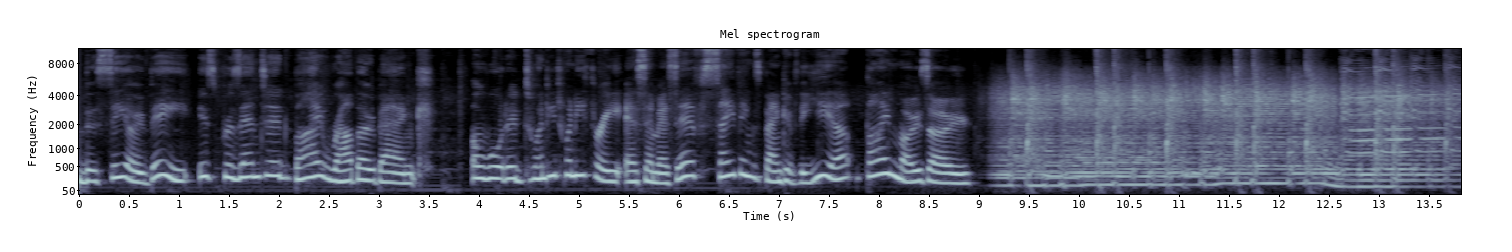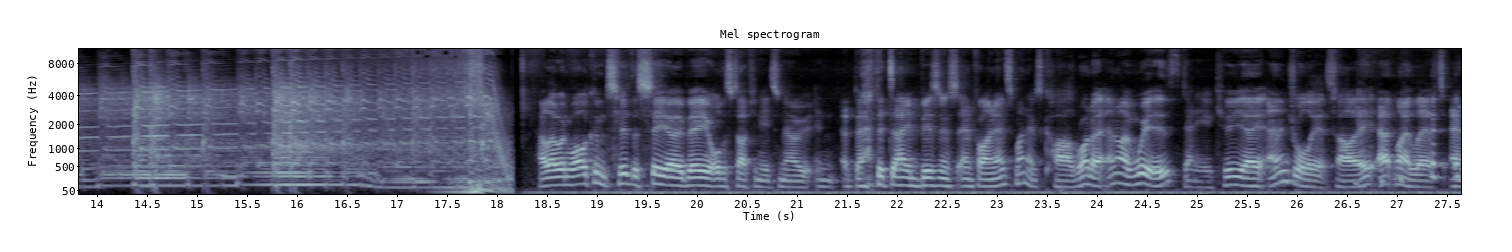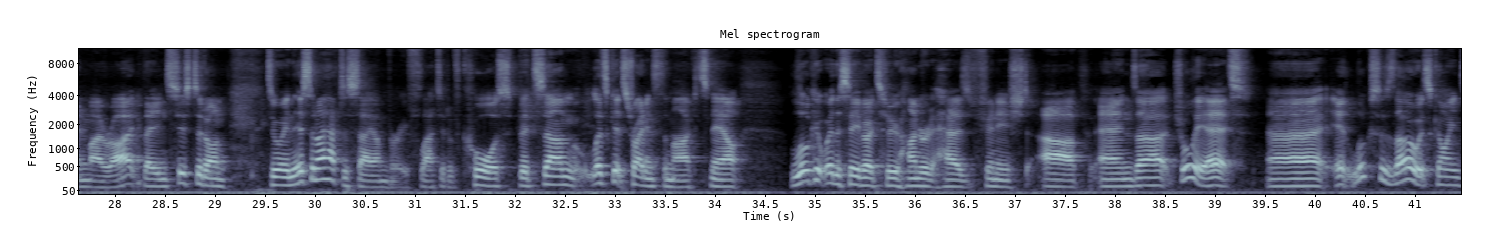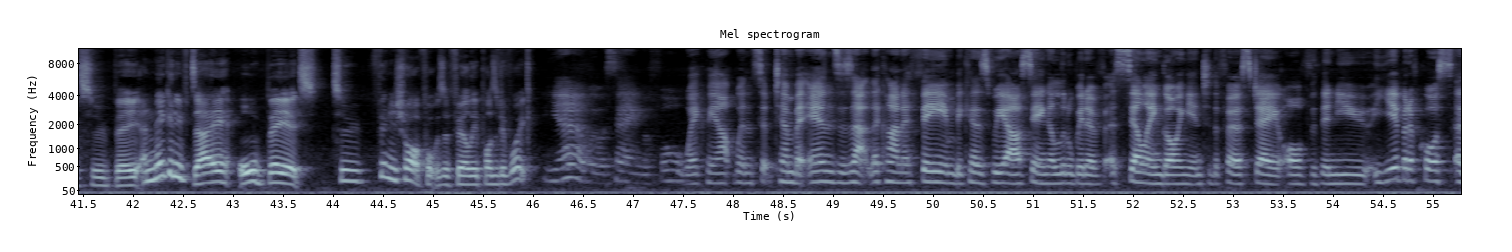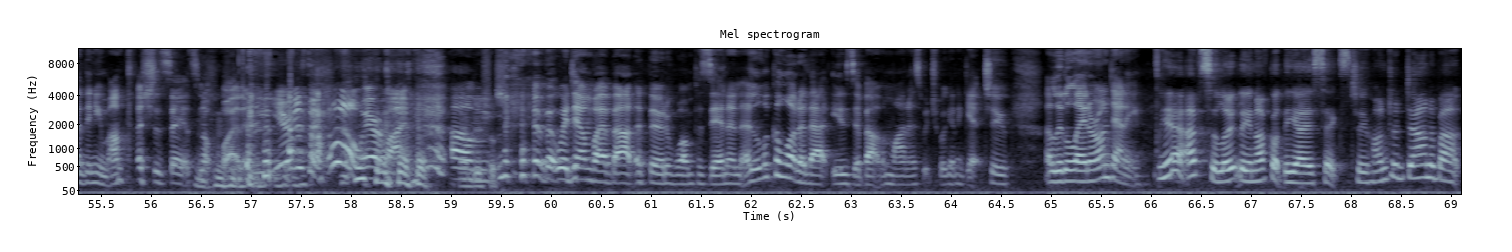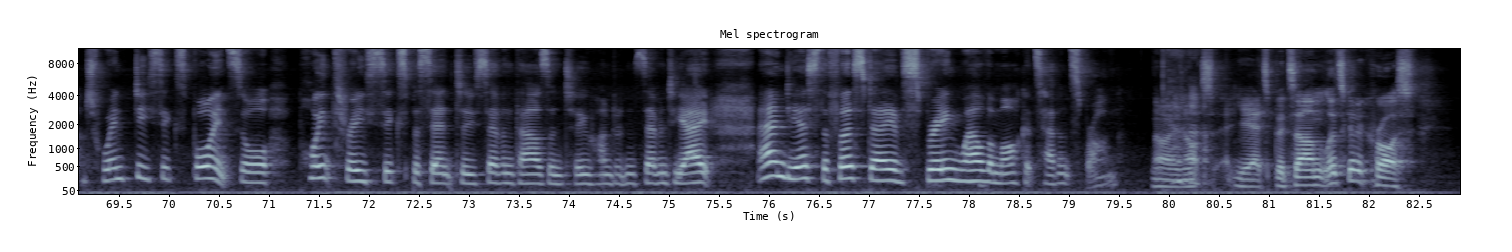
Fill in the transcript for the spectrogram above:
The COB is presented by Rabobank. Awarded 2023 SMSF Savings Bank of the Year by Mozo. Hello and welcome to the COB, all the stuff you need to know in, about the day in business and finance. My name is Kyle Rodda and I'm with Danny Ecuyer and Juliet Saly at my left and my right. They insisted on doing this and I have to say I'm very flattered, of course. But um, let's get straight into the markets now. Look at where the CBO 200 has finished up. And uh, Juliet, uh, it looks as though it's going to be a negative day, albeit to finish off what was a fairly positive week. Yeah, we were saying before, wake me up when September ends. Is that the kind of theme? Because we are seeing a little bit of a selling going into the first day of the new year, but of course, uh, the new month, I should say. It's not quite a new year, is it? Oh, where am I? Um, but we're down by about a third of 1%. And, and look, a lot of that is about the miners, which we're going to get to a little later on, Danny. Yeah, absolutely. And I've got the ASX 200 down about 26 points or 0.36% to 7,278. And yes, the first day of spring, well, the markets haven't sprung. No, not yet. But um, let's get across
